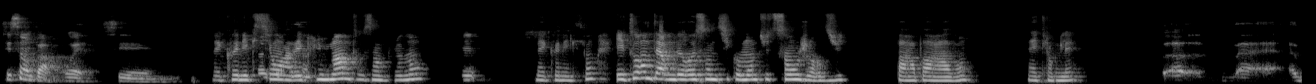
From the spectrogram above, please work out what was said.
C'est sympa, ouais. La connexion avec l'humain, tout simplement. Mmh. La connexion. Et toi, en termes de ressenti, comment tu te sens aujourd'hui? Par rapport à avant avec l'anglais? Euh, bah,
